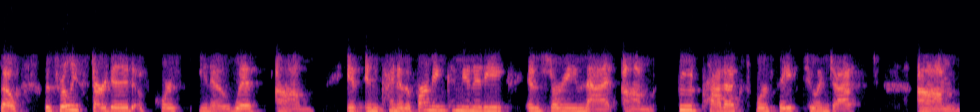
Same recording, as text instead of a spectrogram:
So this really started, of course, you know, with um, in, in, kind of the farming community, ensuring that um, food products were safe to ingest. Um,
